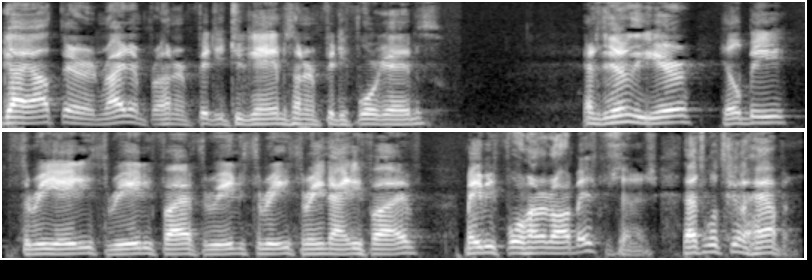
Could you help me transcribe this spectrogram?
guy out there and ride him for 152 games, 154 games. And at the end of the year, he'll be 380, 385, 383, 395, maybe 400 on base percentage. That's what's going to happen.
